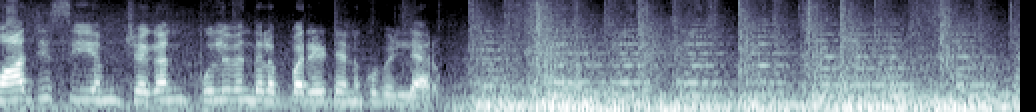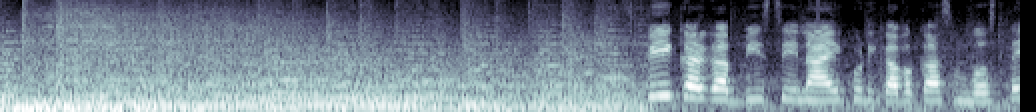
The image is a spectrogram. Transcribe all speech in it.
మాజీ సీఎం జగన్ పులివెందుల పర్యటనకు వెళ్ళారు స్పీకర్గా బీసీ నాయకుడికి అవకాశం వస్తే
